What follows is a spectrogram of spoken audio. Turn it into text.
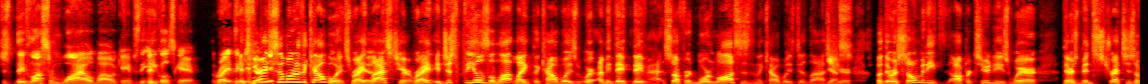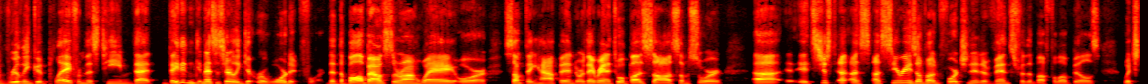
just they've lost some wild, wild games. The Eagles game, right? The it's game, very similar to the Cowboys, right? Yeah. Last year, right? It just feels a lot like the Cowboys where I mean they've they've suffered more losses than the Cowboys did last yes. year. But there were so many opportunities where there's been stretches of really good play from this team that they didn't necessarily get rewarded for. That the ball bounced the wrong way, or something happened, or they ran into a buzz saw of some sort. Uh, it's just a, a, a series of unfortunate events for the Buffalo Bills, which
